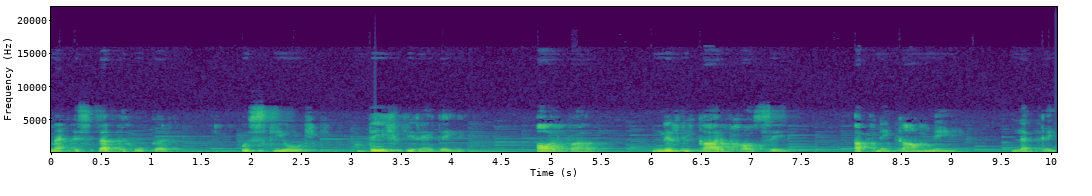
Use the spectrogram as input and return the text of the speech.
मैं स्तब्ध होकर उसकी ओर देखती रह गई और वह निर्विकार भाव से अपने काम में लग गई।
